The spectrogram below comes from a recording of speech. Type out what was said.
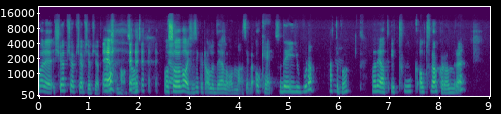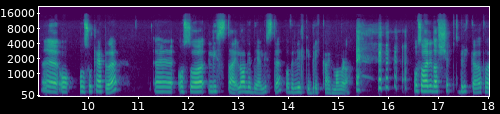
bare kjøp, kjøp, kjøp, kjøp. kjøp. Ja. Ha? Og så var ikke sikkert alle deler var med. Så jeg bare, OK. Så det jeg gjorde da, etterpå, Mm. var det at jeg tok alt fra hverandre eh, og, og sorterte det. Eh, og så lista jeg, lager jeg en liste over hvilke brikker jeg mangla. og så har de da kjøpt brikker på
